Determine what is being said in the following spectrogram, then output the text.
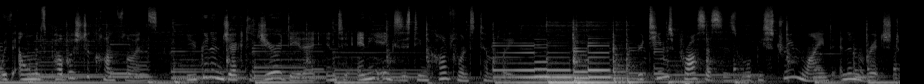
With Elements Publish to Confluence, you can inject Jira data into any existing Confluence template. Your team's processes will be streamlined and enriched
